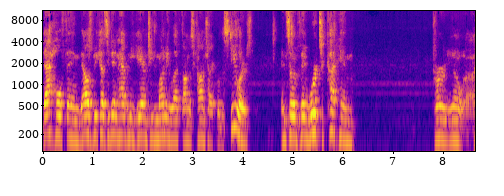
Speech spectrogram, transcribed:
That whole thing that was because he didn't have any guaranteed money left on his contract with the Steelers, and so if they were to cut him for you know uh,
